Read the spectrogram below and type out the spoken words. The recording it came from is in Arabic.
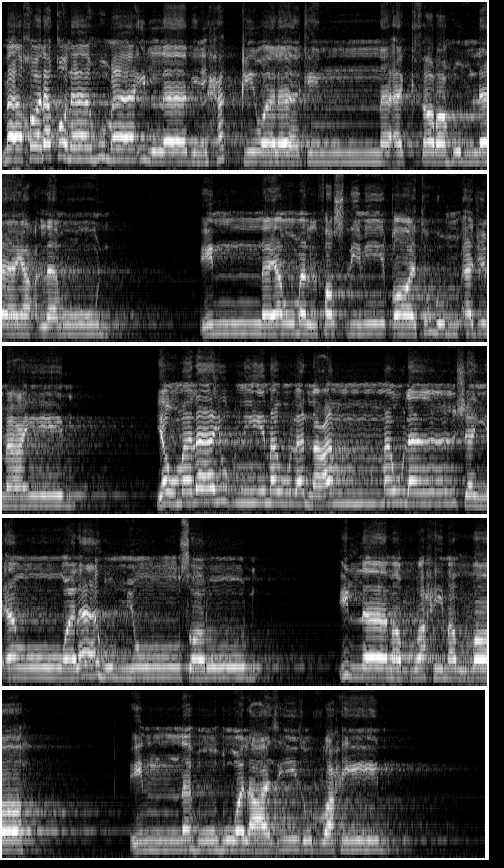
ما خلقناهما إلا بالحق ولكن أكثرهم لا يعلمون. إن يوم الفصل ميقاتهم أجمعين. يوم لا يغني مولا عن مولا شيئا ولا هم ينصرون. إلا من رحم الله إنه هو العزيز الرحيم.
